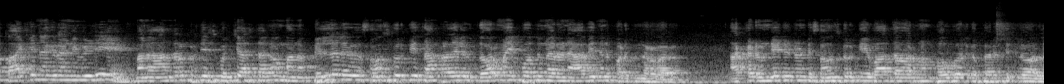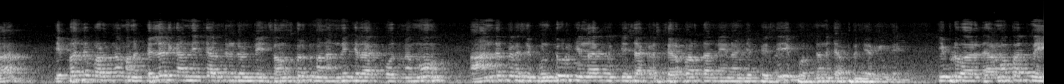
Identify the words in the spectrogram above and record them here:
భాగ్యనగరాన్ని విడి మన ఆంధ్రప్రదేశ్కి వచ్చేస్తాను మన పిల్లలు సంస్కృతి సాంప్రదాయాలకు దూరం అయిపోతున్నారని ఆవేదన పడుతున్నారు వారు. అక్కడ ఉండేటటువంటి సంస్కృతి వాతావరణం భౌగోళిక పరిస్థితుల వల్ల ఇబ్బంది పడుతున్నాం మన పిల్లలకి అందించాల్సినటువంటి సంస్కృతి మనం అందించలేకపోతున్నాము ఆంధ్రప్రదేశ్ గుంటూరు జిల్లాకు వచ్చేసి అక్కడ స్థిరపడతాను నేను అని చెప్పేసి పొద్దున్న చెప్పడం జరిగింది. ఇప్పుడు వారి ధర్మపత్ని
